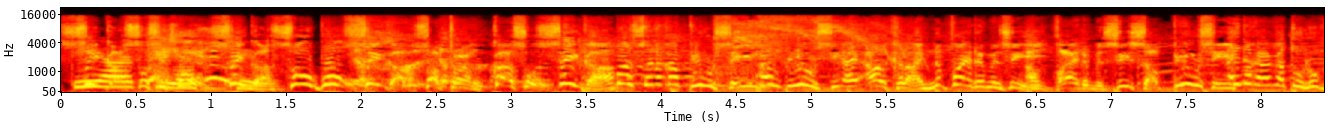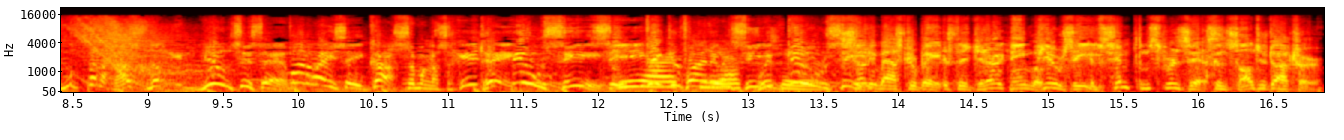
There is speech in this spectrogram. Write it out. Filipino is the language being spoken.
Siga sa sipon, siga sa ubo, siga sa trangkaso, siga basta naka Pure C. Ang Pure C ay alkaline na vitamin C. Ang vitamin C sa Pure C ay nakakatulong magpalakas ng immune system para maisay ka sa mga sakit. Take Pure C. Take your vitamin C with Pure C. Sodium ascorbate is the generic name of Pure C. If symptoms persist, consult your doctor.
